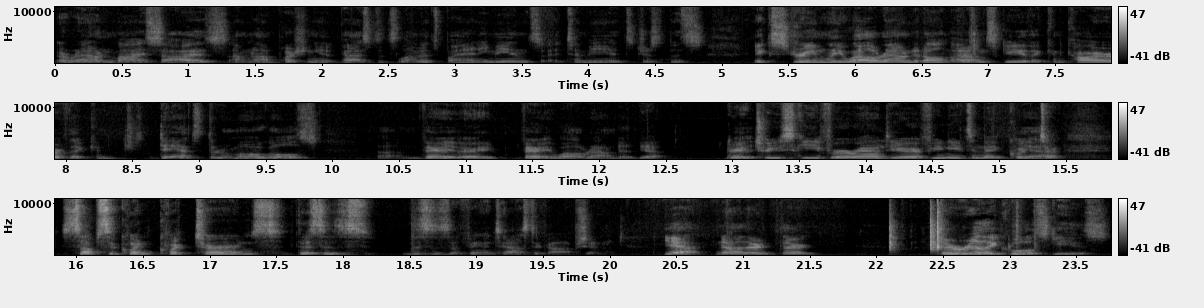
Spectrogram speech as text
around my size. I'm not pushing it past its limits by any means. To me, it's just this extremely well-rounded all-mountain ski that can carve, that can dance through moguls. Um, very, very, very well-rounded. Yeah. Great tree ski for around here. If you need to make quick Yeah. subsequent quick turns, this is this is a fantastic option. Yeah, no, they're they're they're really cool skis,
